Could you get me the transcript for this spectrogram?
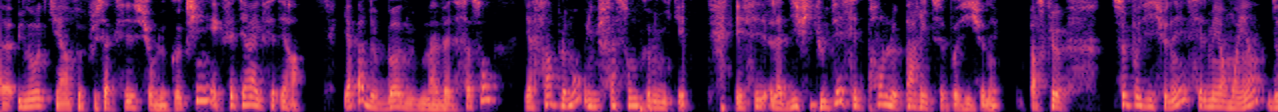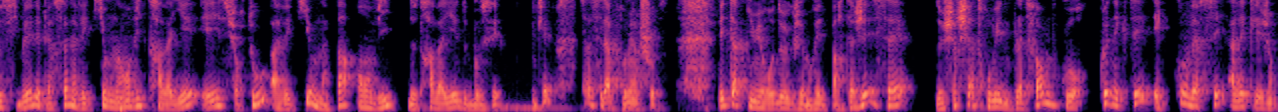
euh, une autre qui est un peu plus axée sur le coaching, etc., etc. Il n'y a pas de bonne ou de mauvaise façon, il y a simplement une façon de communiquer. Et c'est la difficulté, c'est de prendre le pari de se positionner. Parce que se positionner, c'est le meilleur moyen de cibler les personnes avec qui on a envie de travailler et surtout avec qui on n'a pas envie de travailler, de bosser. Ça, c'est la première chose. L'étape numéro 2 que j'aimerais partager, c'est de chercher à trouver une plateforme pour connecter et converser avec les gens.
